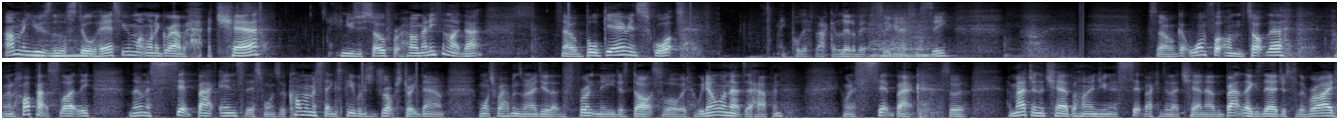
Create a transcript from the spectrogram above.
I'm going to use a little stool here, so you might want to grab a chair. You can use a sofa at home, anything like that. So Bulgarian squat. Let me pull this back a little bit so you can actually see. So I've got one foot on the top there. I'm going to hop out slightly and then I'm going to sit back into this one. So a common mistake is people just drop straight down. Watch what happens when I do that. The front knee just darts forward. We don't want that to happen. You want to sit back. So imagine the chair behind you. You're going to sit back into that chair. Now the back leg's there just for the ride.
